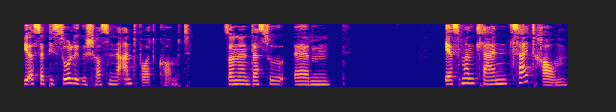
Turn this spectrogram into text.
wie aus der Pistole geschossen eine Antwort kommt, sondern dass du ähm, erstmal einen kleinen Zeitraum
